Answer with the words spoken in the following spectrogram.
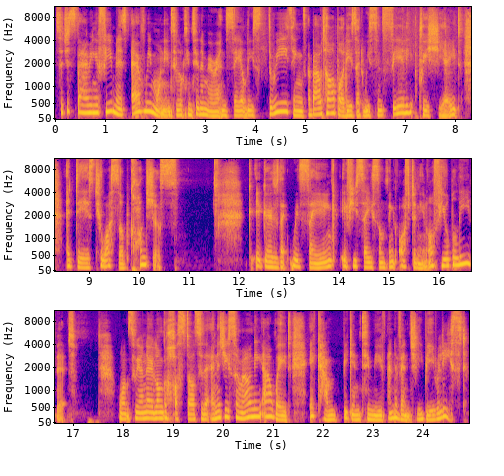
So, just sparing a few minutes every morning to look into the mirror and say at least three things about our bodies that we sincerely appreciate adheres to our subconscious. It goes with saying if you say something often enough, you'll believe it. Once we are no longer hostile to the energy surrounding our weight, it can begin to move and eventually be released.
